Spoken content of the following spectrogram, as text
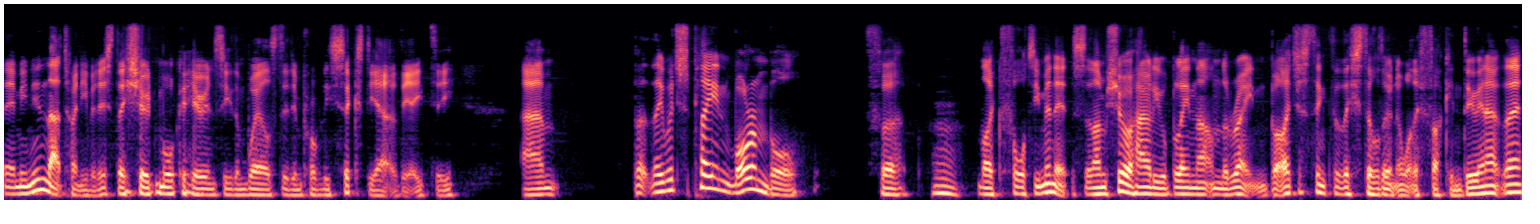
I mean, in that 20 minutes, they showed more coherency than Wales did in probably 60 out of the 80. Um, but they were just playing Warren ball for Hmm. like 40 minutes. And I'm sure Howley will blame that on the rain, but I just think that they still don't know what they're fucking doing out there.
